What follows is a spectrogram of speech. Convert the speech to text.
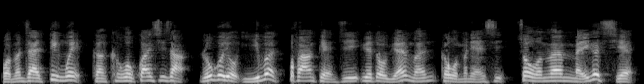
我们在定位跟客户关系上，如果有疑问，不妨点击阅读原文跟我们联系。祝我们每一个企业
